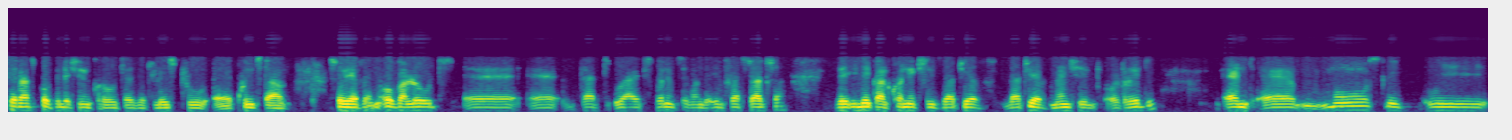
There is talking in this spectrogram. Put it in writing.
serious population growth as it relates to uh, Queenstown. So we have an overload uh, uh, that we are experiencing on the infrastructure, the illegal connections that you have that you have mentioned already, and mostly we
